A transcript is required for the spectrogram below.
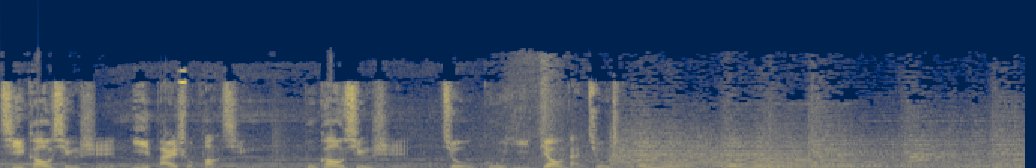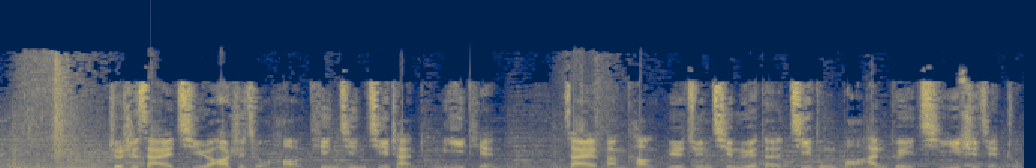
其高兴时一摆手放行，不高兴时就故意刁难纠缠。这是在七月二十九号天津激战同一天，在反抗日军侵略的冀东保安队起义事件中，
